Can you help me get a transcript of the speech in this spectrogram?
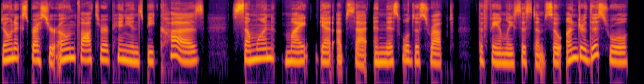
don't express your own thoughts or opinions because someone might get upset and this will disrupt the family system. So under this rule,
